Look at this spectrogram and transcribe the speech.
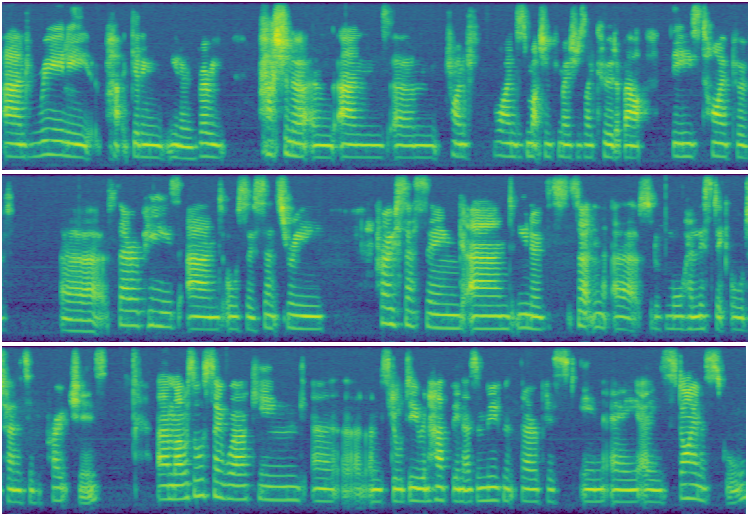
and really getting, you know, very passionate and and um, trying to find as much information as I could about these type of uh, therapies and also sensory processing and you know certain uh, sort of more holistic alternative approaches. Um, I was also working uh, and still do and have been as a movement therapist in a, a Steiner school,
